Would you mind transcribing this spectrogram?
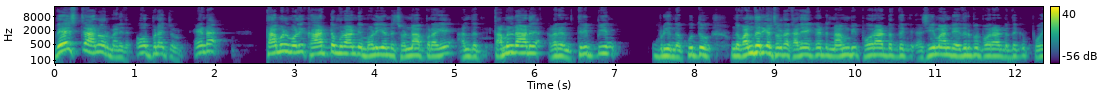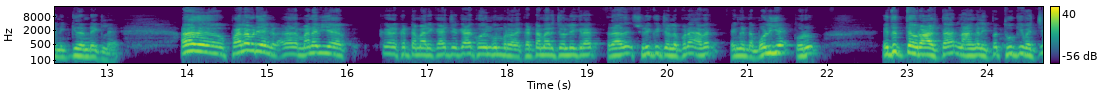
வேஸ்டான ஒரு மனிதர். ஓப்பனாக சொல்லணும் ஏண்டா? தமிழ் மொழி காட்டு முராண்டி மொழி என்று சொன்ன பிறகு அந்த தமிழ்நாடு அவர் திருப்பியும் இப்படி இந்த குத்து இந்த வந்தறிகள் சொல்கிற கதையை கேட்டு நம்பி போராட்டத்துக்கு சீமான் எதிர்ப்பு போராட்டத்துக்கு போய் நிற்கிதுன்றேக்கில் அதாவது பல விடயங்கள் அதாவது மனைவியை கெ- கெட்ட மாதிரி காய்ச்சிருக்கார் கோயில் கும்புறதை கெட்ட மாதிரி சொல்லியிருக்கிறார் அதாவது சுருக்கி சொல்ல அவர் எங்கள்கிட்ட மொழியை ஒரு எதிர்த்த ஒரு ஆள் தான் நாங்கள் இப்போ தூக்கி வச்சு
